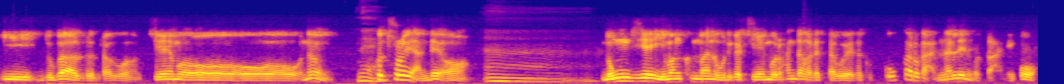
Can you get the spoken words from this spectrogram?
이 누가 그러더라고. GMO는 네. 컨트롤이 안 돼요. 아, 농지에 이만큼만 우리가 GMO를 한다 그랬다고 해서 그 꽃가루가 안 날리는 것도 아니고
